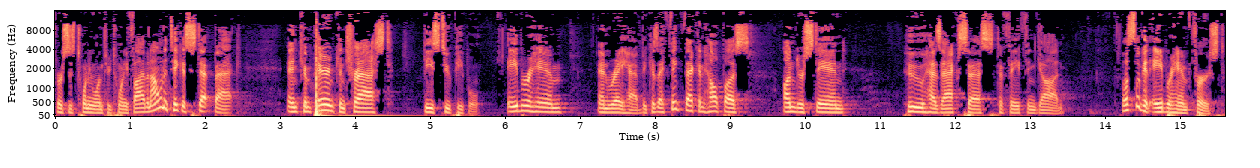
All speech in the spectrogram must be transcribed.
verses 21 through 25. And I want to take a step back and compare and contrast these two people, Abraham and Rahab, because I think that can help us understand who has access to faith in God. Let's look at Abraham first.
